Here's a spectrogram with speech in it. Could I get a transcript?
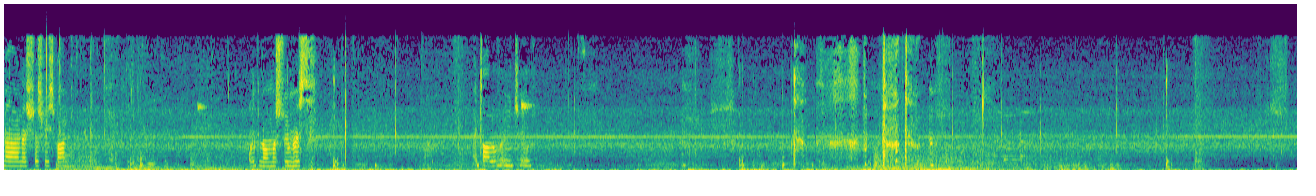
No, let's just respawn. Like normal streamers. It's all over YouTube.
